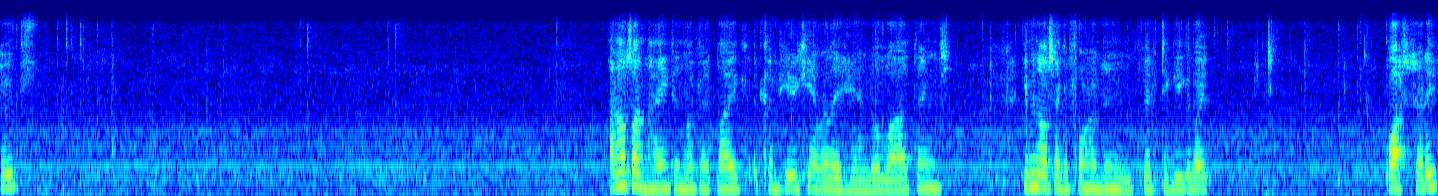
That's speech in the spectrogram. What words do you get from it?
Oops. I know it's on high because my, my computer can't really handle a lot of things. Even though it's like a 450 gigabyte. Watch study.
